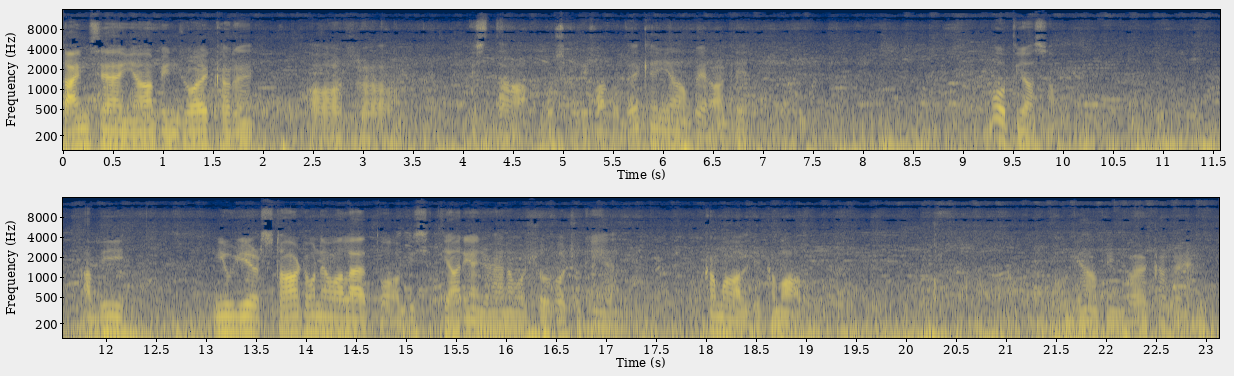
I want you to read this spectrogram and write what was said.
ٹائم سے آئیں یہاں پہ انجوائے کریں اور اس طرح۔ برج خلیفہ کو دیکھیں یہاں پہ آ کے بہت ہی آسان۔ ابھی نیو ایئر سٹارٹ ہونے والا ہے، تو ابھی سے تیاریاں جو ہے نا، وہ شروع ہو چکی ہیں۔ کمال جی کمال۔ یہاں پہ انجوائے کر رہے ہیں۔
